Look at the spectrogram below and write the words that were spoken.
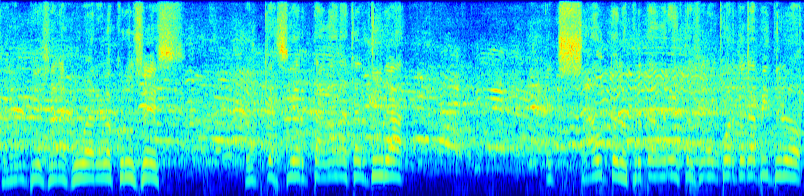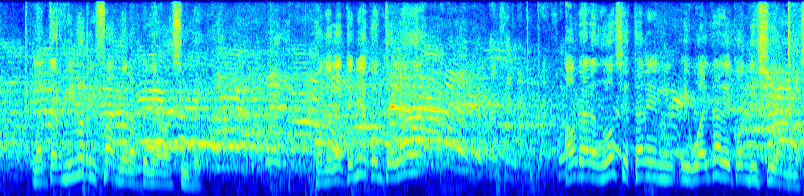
Se le empiezan a jugar en los cruces. El que acierta gana a esta altura. Exhausto los protagonistas en el cuarto capítulo. La terminó rifando la pelea Basile. Cuando la tenía controlada, ahora los dos están en igualdad de condiciones.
